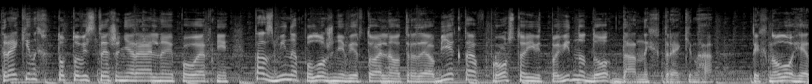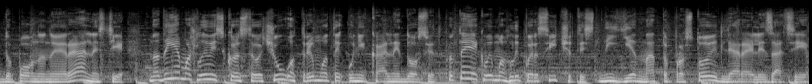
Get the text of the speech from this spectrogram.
трекінг, тобто відстеження реальної поверхні, та зміна положення віртуального 3D-об'єкта в просторі відповідно до даних трекінга. Технологія доповненої реальності надає можливість користувачу отримати унікальний досвід, проте, як ви могли пересвідчитись, не є надто простою для реалізації.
